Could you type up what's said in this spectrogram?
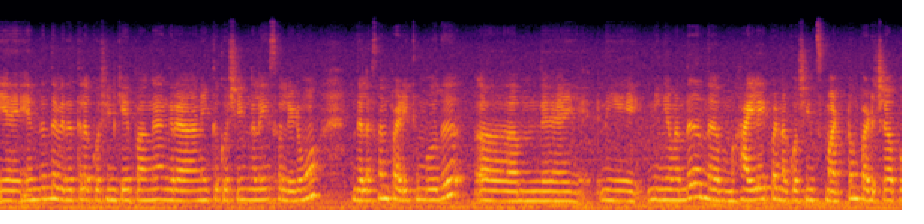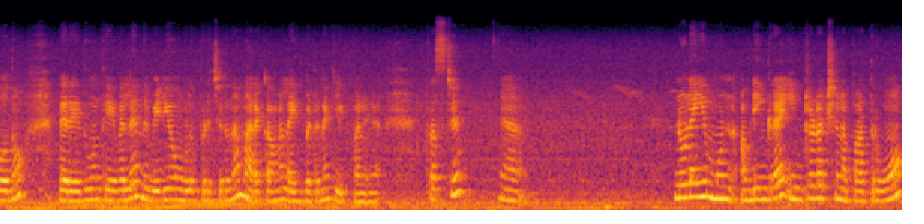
எ- எந்தெந்த விதத்தில் கொஷின் கேட்பாங்கங்கிற அனைத்து கொஷின்களையும் சொல்லிடுவோம். இந்த லெசன் படிக்கும்போது நீ நீங்கள் வந்து அந்த ஹைலைட் பண்ண கொஷின்ஸ் மட்டும் படித்தா போதும். வேறு எதுவும் தேவையில்லை. இந்த வீடியோ உங்களுக்கு பிடிச்சிருந்தா மறக்காமல் லைக் பட்டனை கிளிக் பண்ணுங்கள் ஃபஸ்ட்டு நுழையும் முன் அப்படிங்கிற இன்ட்ரடக்ஷனை பார்த்துருவோம்.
